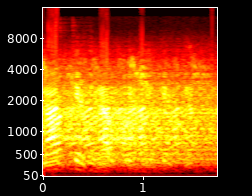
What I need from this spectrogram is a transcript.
कायनात के बिना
